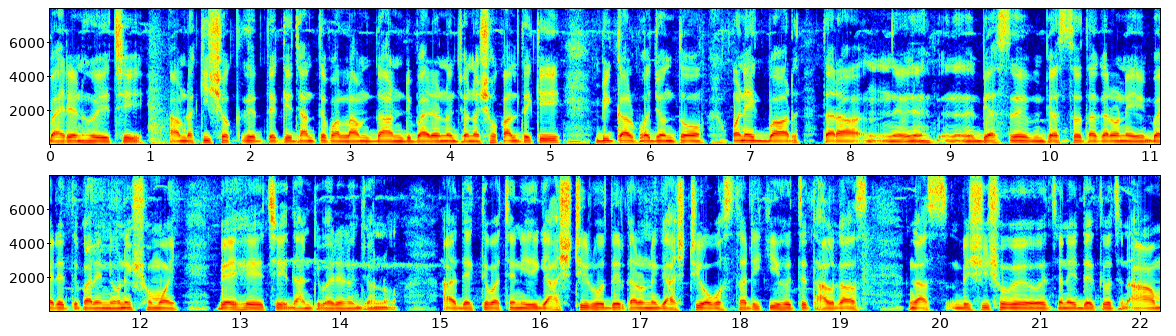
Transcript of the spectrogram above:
বাইরেন হয়েছে। আমরা কৃষকদের থেকে জানতে পারলাম ধানটি বাইরানোর জন্য সকাল থেকে বিকাল পর্যন্ত অনেকবার তারা ব্যস্ত ব্যস্ততার কারণে বাইরেতে পারেনি। অনেক সময় ব্যয় হয়েছে ধানটি বাইরানোর জন্য। আর দেখতে পাচ্ছেন এই গাছটি রোদের কারণে, গাছটির অবস্থাটি কী হচ্ছে? তাল গাছ গাছ বেশি হচ্ছে না, এই দেখতে পাচ্ছেন আম,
